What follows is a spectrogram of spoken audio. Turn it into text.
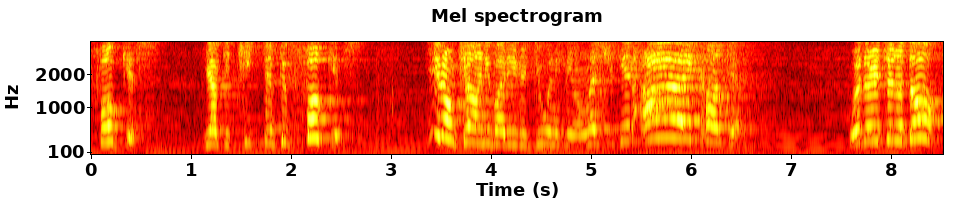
Focus. You have to teach them to focus. You don't tell anybody to do anything unless you get eye contact. Whether it's an adult,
